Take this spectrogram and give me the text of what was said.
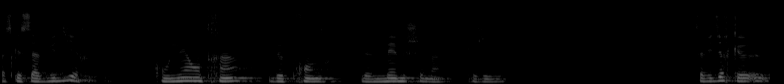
Parce que ça veut dire qu'on est en train de prendre le même chemin que Jésus. Ça veut dire que,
